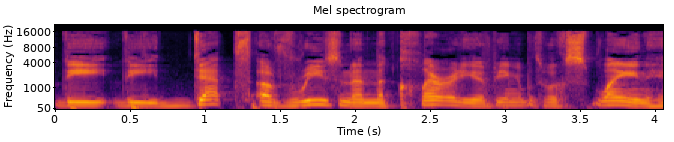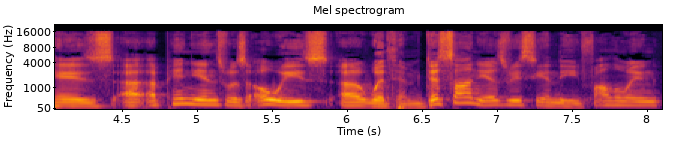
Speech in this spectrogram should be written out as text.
the the depth of reason and the clarity of being able to explain his uh, opinions was always uh, with him. Disanya, as we see in the following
